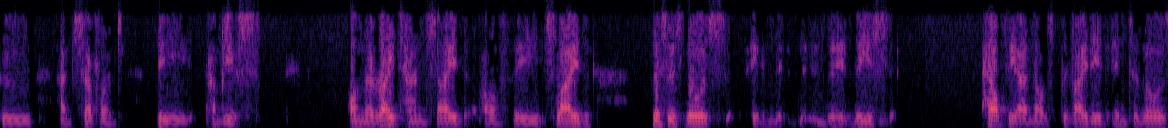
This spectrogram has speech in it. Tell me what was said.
who had suffered the abuse. On the right hand side of the slide, this is those the, these healthy adults divided into those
